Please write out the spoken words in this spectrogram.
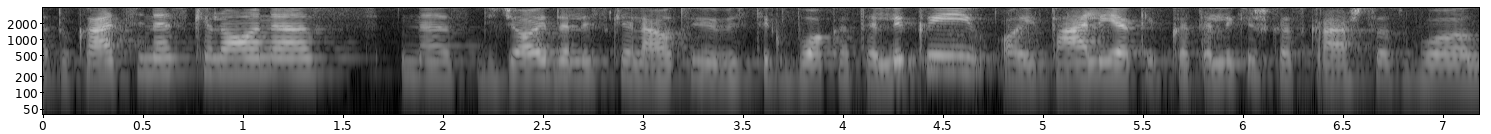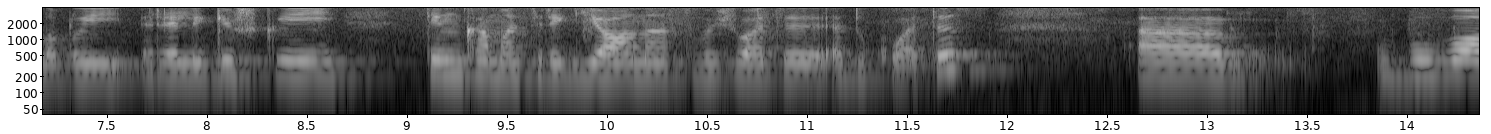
edukacinės kelionės, nes didžioji dalis keliautojų vis tik buvo katalikai, o Italija kaip katalikiškas kraštas buvo labai religiškai tinkamas regionas važiuoti edukuotis. Buvo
